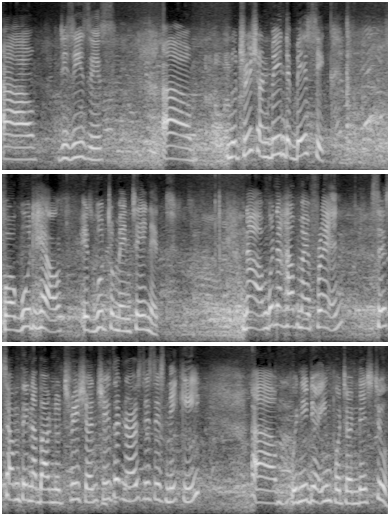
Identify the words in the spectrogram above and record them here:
uh, diseases. Um, nutrition being the basic for good health, is good to maintain it. Now I'm going to have my friend say something about nutrition. She's a nurse. This is Nikki. Um, we need your input on this too.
